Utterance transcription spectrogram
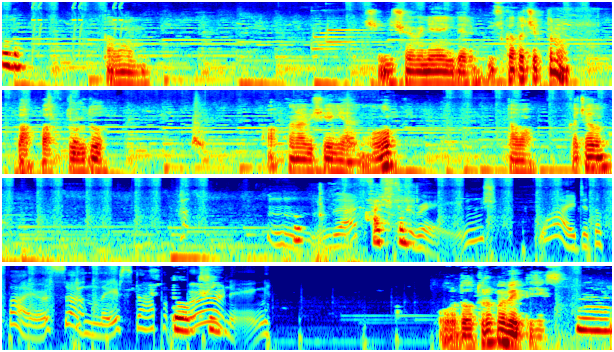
buldum. Tamam. Şimdi şömineye gidelim. Üst kata çıktı mı? Bak bak durdu. Aklına bir şey geldi. Hop. Tamam. Kaçalım. Kaçtım. strange. Why did the fire suddenly stop Doğru. burning? Orada oturup mu bekleyeceksin? Hmm.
